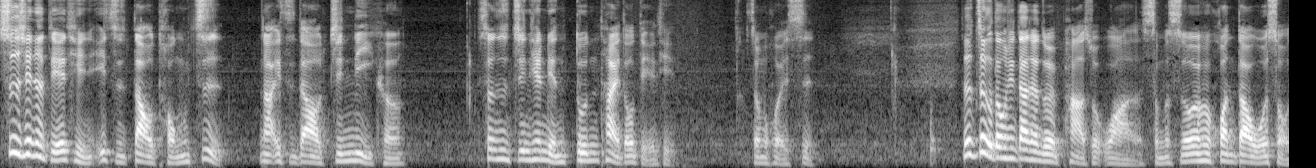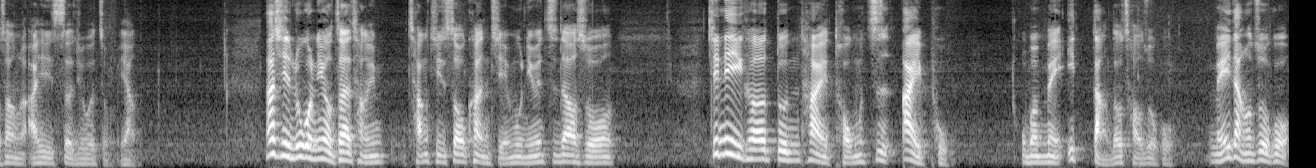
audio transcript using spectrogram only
四星的跌停一直到同志，那一直到金利科，甚至今天连敦泰都跌停，怎么回事？那这个东西大家都会怕说，哇，什么时候会换到我手上的 IC 设计会怎么样？那其实如果你有在长长期收看节目，你会知道说，金利科、敦泰、同志、爱普。我们每一档都操作过，每一档都做过，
